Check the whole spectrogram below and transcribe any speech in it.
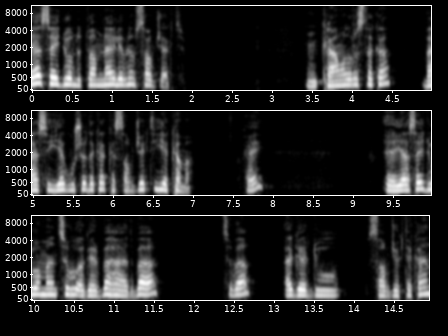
یاسای دووەم دەتوانم ناوی لێ بنێم سابجێکت. کامل ڕستەکە باسی یەک وشە دەکا کە سابجێکتی یەکەمە. ئۆکەی؟ یاسای دووەمان چ بوو ئەگەر بهات بە چ بە ئەگەر دوو سابجێکتەکان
